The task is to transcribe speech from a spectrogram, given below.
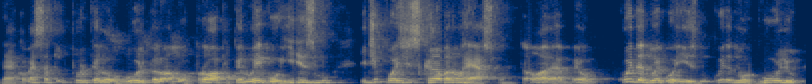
Né? Começa tudo por, pelo orgulho, pelo amor próprio, pelo egoísmo, e depois descamba no resto. Então, olha, meu, cuida do egoísmo, cuida do orgulho.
